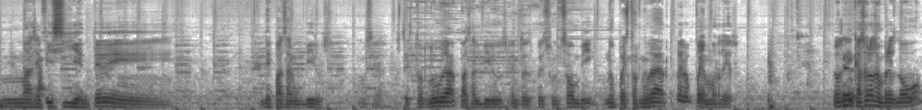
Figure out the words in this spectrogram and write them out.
más eficiente de, de pasar un virus. O sea, usted estornuda, pasa el virus, entonces pues un zombie no puede estornudar, pero puede morder. Los, en caso de los hombres lobo,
